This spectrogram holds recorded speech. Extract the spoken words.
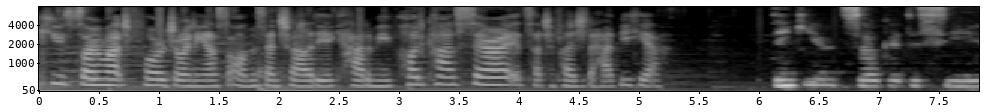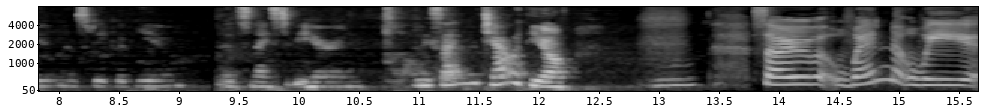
Thank you so much for joining us on the Sensuality Academy podcast, Sara. It's such a pleasure to have you here. Thank you. It's so good to see you and speak with you. It's nice to be here, and I'm excited to chat with you. So, when we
